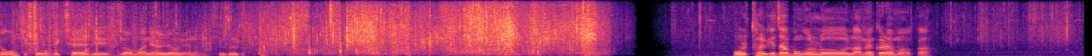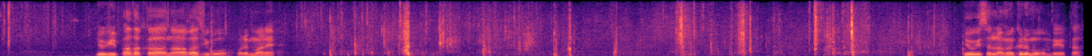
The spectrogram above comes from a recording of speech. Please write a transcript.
조금씩 조금씩 쳐야지. 너무 많이 하려면 힘들다. 오늘 털개 잡은 걸로 라면 끓여 먹을까? 여기 바닷가 나와가지고 오랜만에. 여기서 라면 끓여 먹으면 되겠다.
